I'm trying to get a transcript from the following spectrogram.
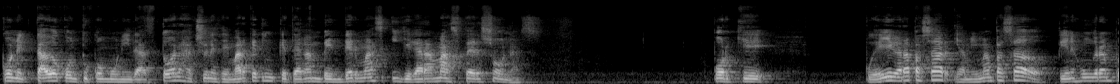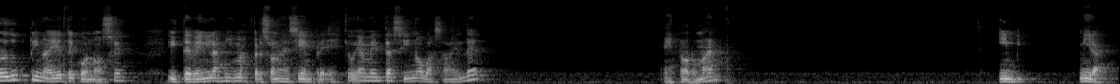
conectado con tu comunidad, todas las acciones de marketing que te hagan vender más y llegar a más personas. Porque puede llegar a pasar, y a mí me ha pasado, tienes un gran producto y nadie te conoce y te ven las mismas personas de siempre. Es que obviamente así no vas a vender. Es normal mira,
